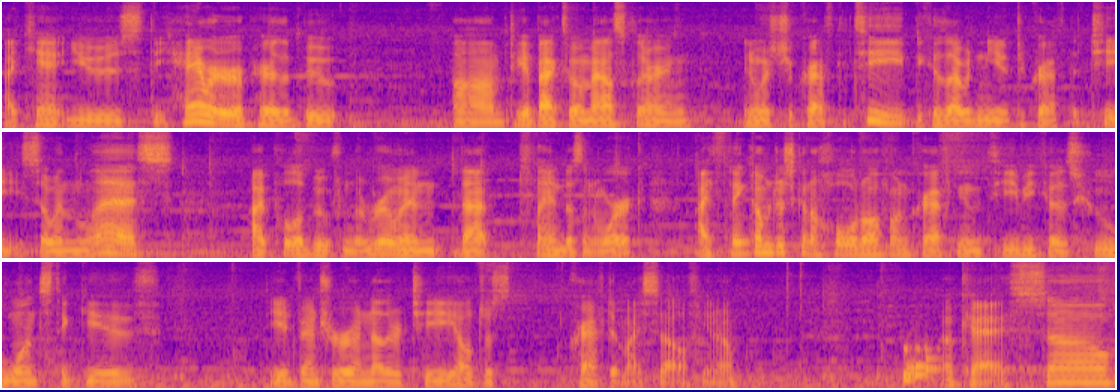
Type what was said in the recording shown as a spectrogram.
I can't use the hammer to repair the boot um, to get back to a mouse clearing in which to craft the tea because I would need it to craft the tea. So unless I pull a boot from the ruin, that plan doesn't work. I think I'm just gonna hold off on crafting the tea because who wants to give the adventurer another tea? I'll just craft it myself, you know. Okay, so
